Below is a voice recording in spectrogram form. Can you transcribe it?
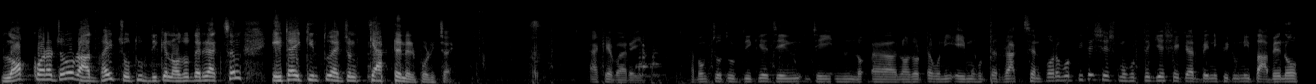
ব্লক করার জন্য রাত ভাই চতুর্দিকে নজরদারি রাখছেন। এটাই কিন্তু একজন ক্যাপ্টেনের পরিচয়। একেবারেই। এবং চতুর্দিকে যেই যেই নজরটা উনি এই মুহূর্তে রাখছেন, পরবর্তীতে শেষ মুহূর্তে গিয়ে সেটার বেনিফিট উনি পাবেনও।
